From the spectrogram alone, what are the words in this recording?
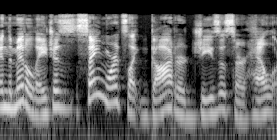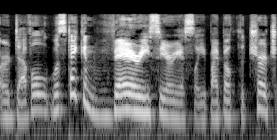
In the Middle Ages, saying words like God or Jesus or hell or devil was taken very seriously by both the church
